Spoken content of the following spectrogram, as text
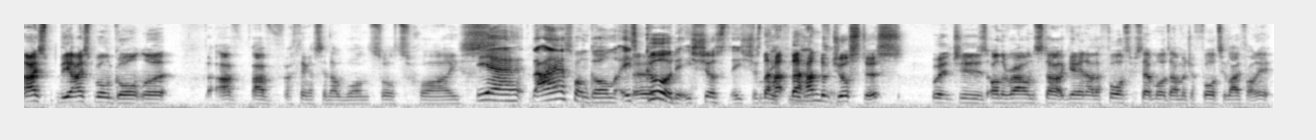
ice the Iceborne gauntlet. I've, I've I think I've seen that once or twice. yeah, the one gauntlet. It's Uh, good. It's just it's just The, ha- the hand of justice, which is on the round start again, either forty percent more damage or forty life on it.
